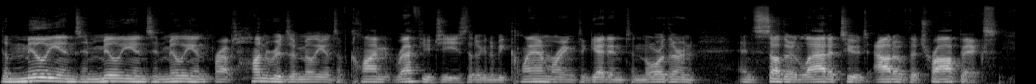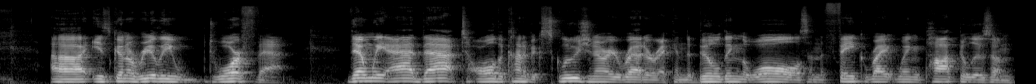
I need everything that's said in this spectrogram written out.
the millions and millions and millions, perhaps hundreds of millions of climate refugees that are going to be clamoring to get into northern and southern latitudes out of the tropics uh, is going to really dwarf that. Then we add that to all the kind of exclusionary rhetoric and the building the walls and the fake right wing populism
